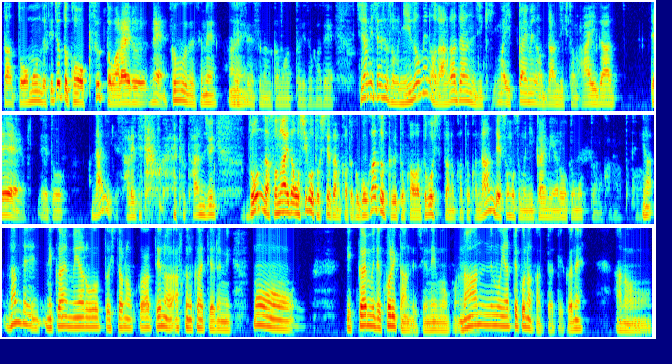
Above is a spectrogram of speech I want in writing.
たと思うんですけど、ちょっとこう、くすっと笑えるね、そうですね。はいエッ。センスなんかもあったりとかで。ちなみに先生、その二度目の長断食、まあ一回目の断食との間って、えっ、と、何されてたのかなと単純に、どんなその間お仕事してたのかとか、ご家族とかはどうしてたのかとか、なんでそもそも2回目やろうと思ったのかなとか。いや、なんで2回目やろうとしたのかっていうのは、あそこに書いてあるように、もう、1回目で懲りたんですよね。もう、何にもやってこなかったっていうかね。あの、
